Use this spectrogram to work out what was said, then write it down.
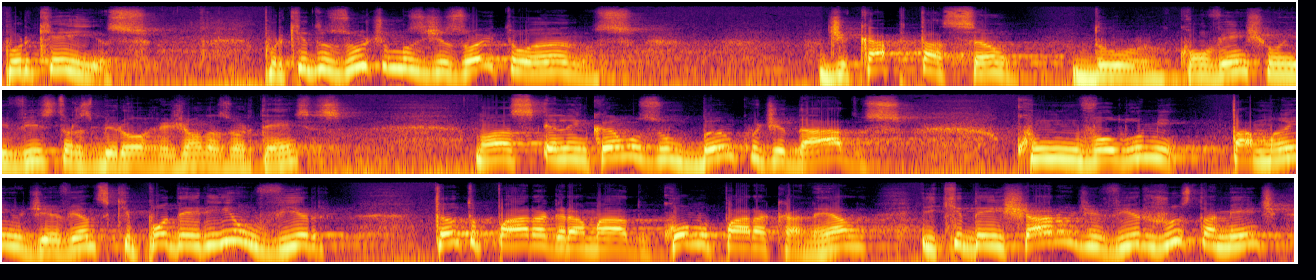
Por que isso? Porque dos últimos 18 anos, de captação do Convention Investors Bureau Região das Hortênsias, nós elencamos um banco de dados com um volume, tamanho de eventos que poderiam vir tanto para Gramado como para Canela e que deixaram de vir justamente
